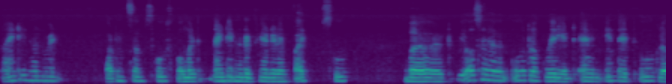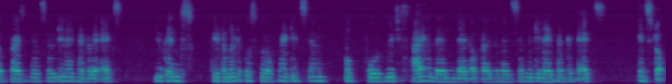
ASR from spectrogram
1914 some scores for multi 1900 305 score but we also have an overclock variant and in that overclock Ryzen 9 7900X you can get a multi-core score of 19704 which is higher than that of Ryzen 9 7900X in stock.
